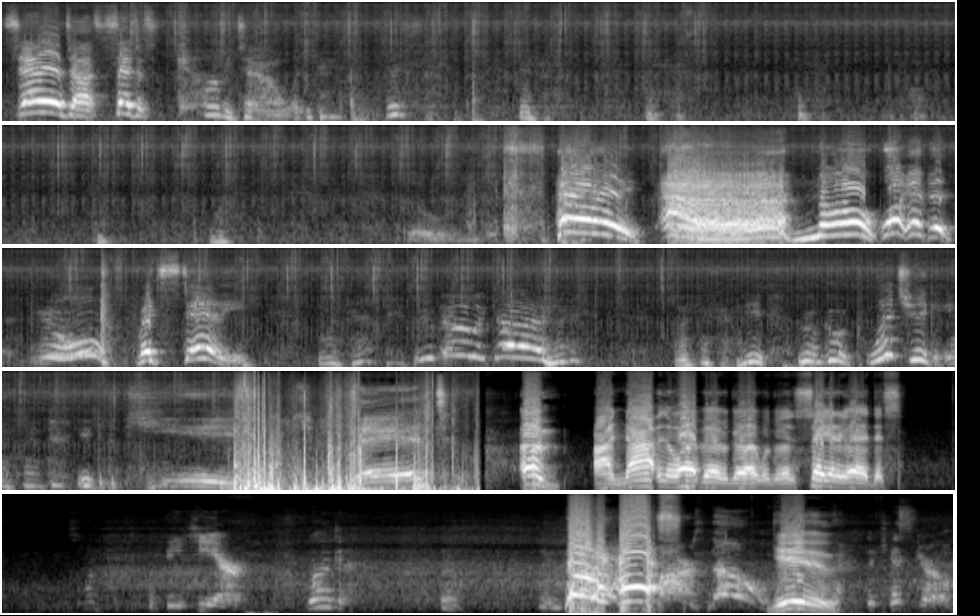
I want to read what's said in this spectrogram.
Santa! Santa's coming town. Hey! Ah! No! What happened? No! Fred Stanley! Oh my god! We, we're. What chicken? You get the piece. Ted. Um, I'm not in the what we're gonna, we're gonna say it like this. Be here. Look at. No, my ass! Mars, no! You! The kiss girl.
